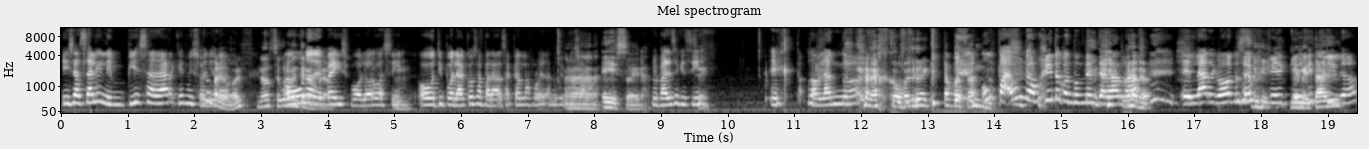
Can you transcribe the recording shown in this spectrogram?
Y ella sale y le empieza a dar, que es mi ¿Tiene sueño. un palo de golf? No, O seguramente uno no. de pero- béisbol o algo así. Mm. O tipo la cosa para sacar las ruedas, no sé cómo se Ah, llama. eso era. Me parece que sí. Sí. Estamos hablando. Carajo, boludo, ¿qué está pasando? Un, pa- un objeto contundente agarra. Claro. El largo, no sé Sí, qué, qué de metal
